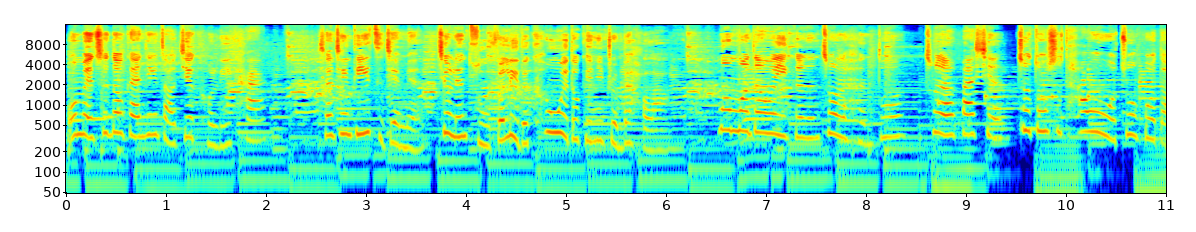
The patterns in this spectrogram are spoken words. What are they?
我每次都赶紧找借口离开。相亲第一次见面，就连祖坟里的坑位都给你准备好了。默默的为一个人做了很多，突然发现这都是他为我做过的，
